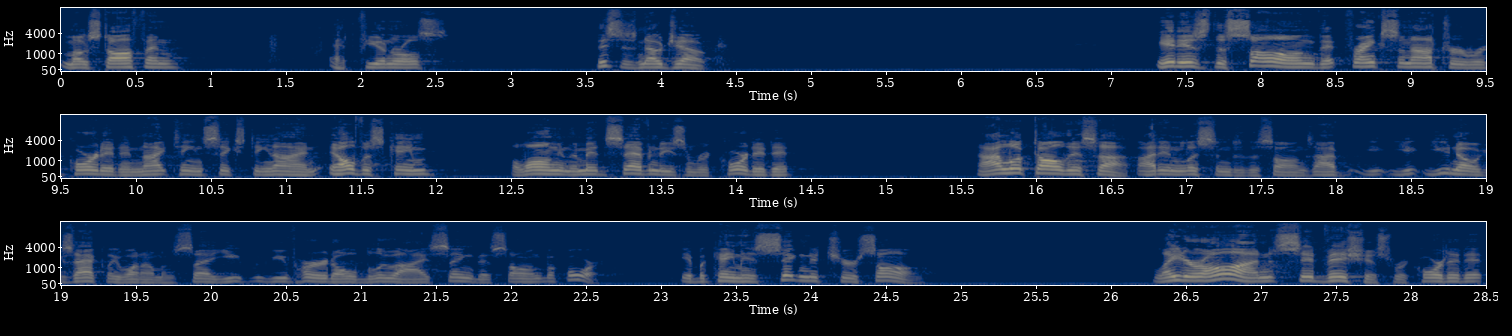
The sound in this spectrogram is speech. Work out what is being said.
most often at funerals? This is no joke. It is the song that Frank Sinatra recorded in 1969. Elvis came along in the mid 70s and recorded it. Now, I looked all this up. I didn't listen to the songs. I've, you, you know exactly what I'm going to say. You, you've heard Old Blue Eyes sing this song before. It became his signature song. Later on, Sid Vicious recorded it.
